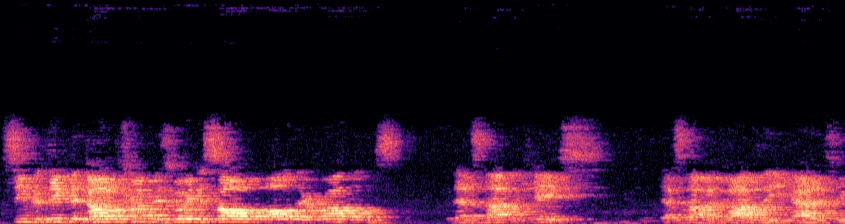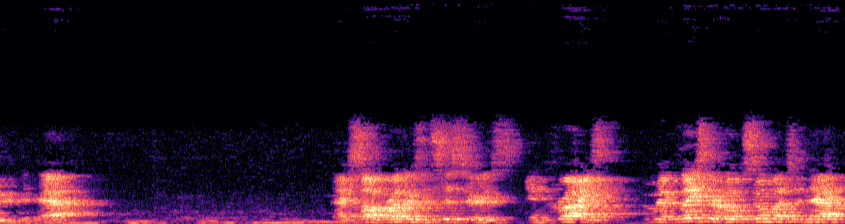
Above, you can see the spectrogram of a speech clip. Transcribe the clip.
seem to think that Donald Trump is going to solve all their problems, but that's not the case. That's not a godly attitude to have. And I saw brothers and sisters in Christ who have placed their hope so much in that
